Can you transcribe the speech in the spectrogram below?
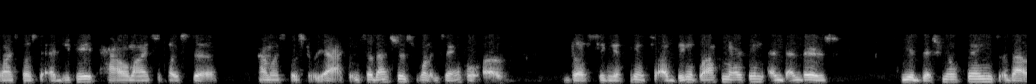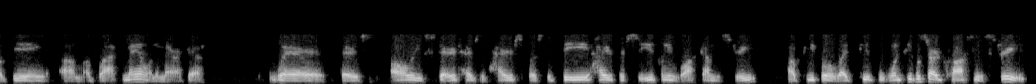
Am I supposed to educate? How am I supposed to how am I supposed to react? And so that's just one example of the significance of being a black American. And then there's the additional things about being um, a black male in America where there's all these stereotypes of how you're supposed to be, how you're perceived when you walk down the street, how people like people when people started crossing the street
